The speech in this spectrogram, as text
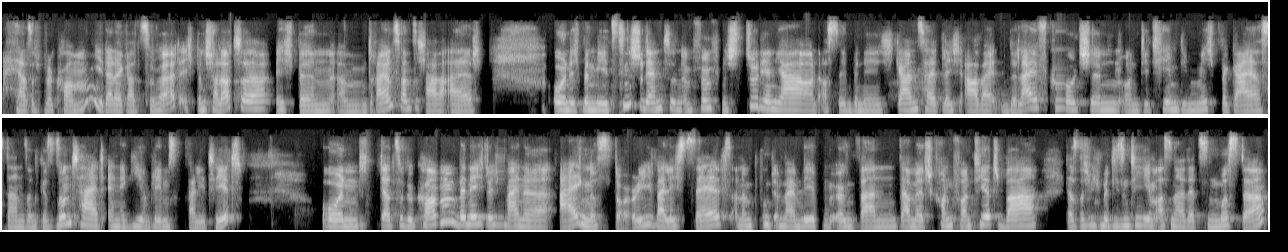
herzlich willkommen, jeder, der gerade zuhört. Ich bin Charlotte, ich bin ähm, 23 Jahre alt und ich bin Medizinstudentin im fünften Studienjahr und außerdem bin ich ganzheitlich arbeitende Life-Coachin und die Themen, die mich begeistern, sind Gesundheit, Energie und Lebensqualität. Und dazu gekommen bin ich durch meine eigene Story, weil ich selbst an einem Punkt in meinem Leben irgendwann damit konfrontiert war, dass ich mich mit diesen Themen auseinandersetzen musste.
